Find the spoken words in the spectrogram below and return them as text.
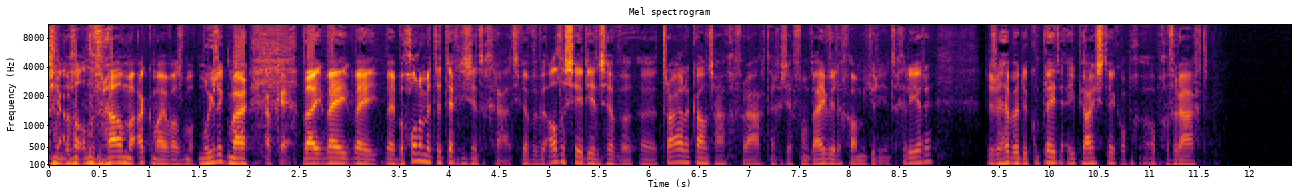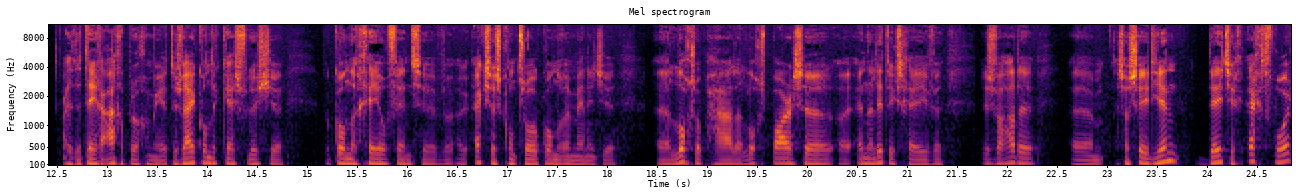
ja, dat een ander verhaal, maar Akamai was wat moeilijk. Maar wij, wij, wij, wij begonnen met de technische integratie. We hebben bij al de CDN's hebben we, eh, trial accounts aangevraagd en gezegd van wij willen gewoon met jullie integreren. Dus we hebben de complete API-stack op, opgevraagd, eh, er tegen aangeprogrammeerd. Dus wij konden cache flushen, we konden geofencen, we, eh, access control konden we managen, eh, logs ophalen, logs parsen, eh, analytics geven. Dus we hadden, ehm, zo'n CDN deed zich echt voor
